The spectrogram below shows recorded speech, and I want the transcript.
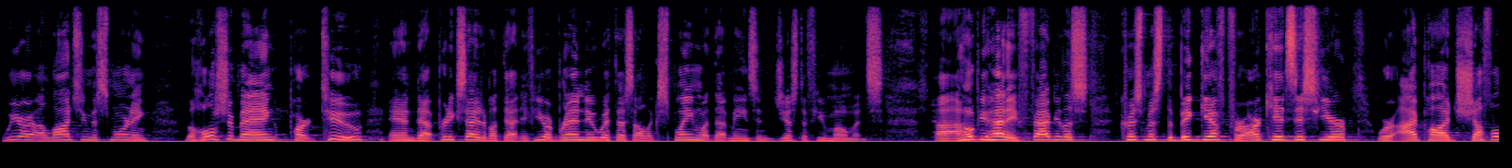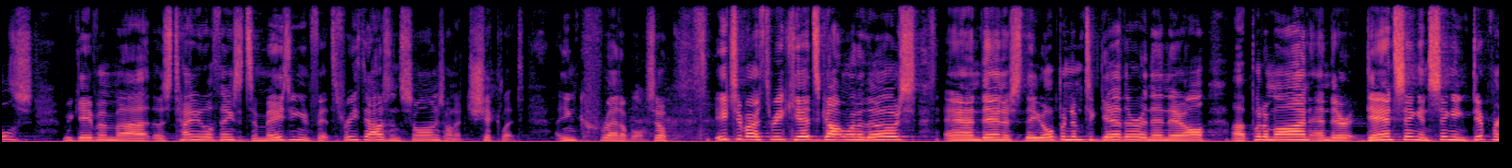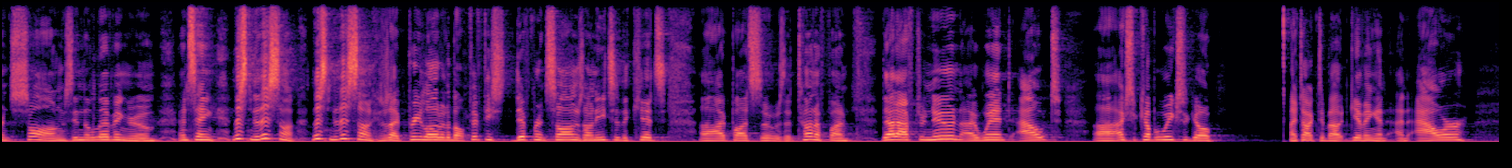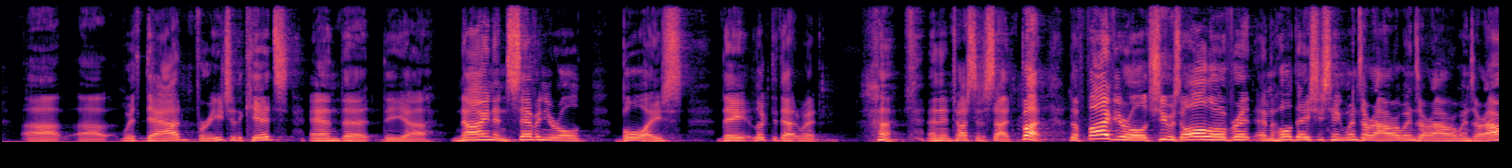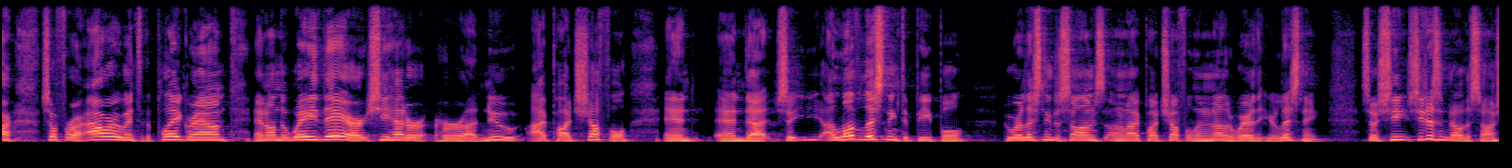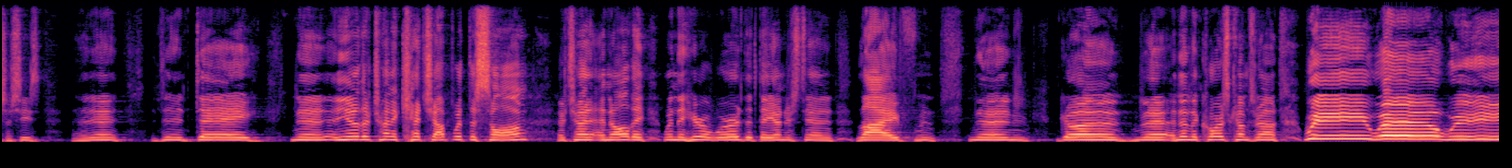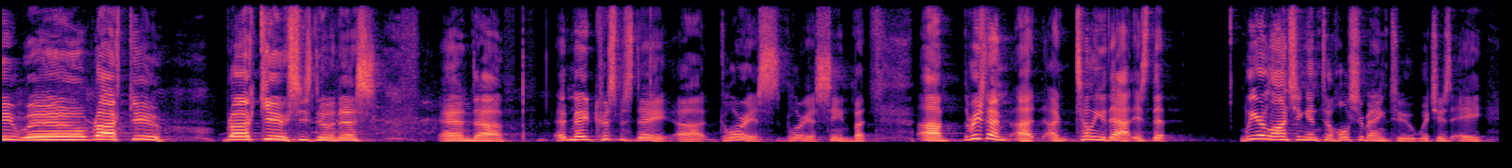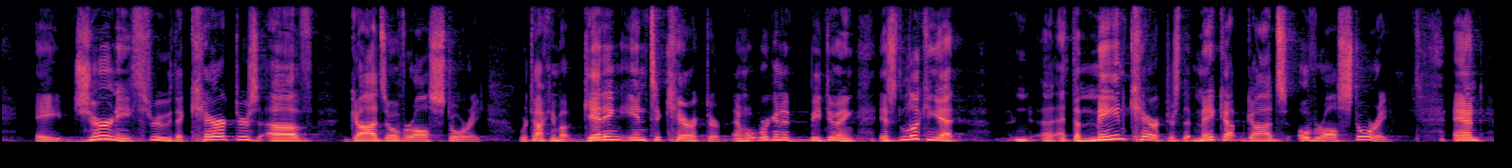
We are uh, launching this morning the whole shebang, part two, and uh, pretty excited about that. If you are brand new with us, I'll explain what that means in just a few moments. Uh, I hope you had a fabulous Christmas. The big gift for our kids this year were iPod shuffles. We gave them uh, those tiny little things. It's amazing. You can fit 3,000 songs on a chiclet. Incredible. So each of our three kids got one of those, and then they opened them together, and then they all uh, put them on, and they're dancing and singing different songs in the living room and saying, Listen to this song, listen to this song, because I preloaded about 50 different songs on each of the kids' uh, iPods, so it was a ton of fun. That afternoon, I went out, uh, actually, a couple weeks ago, I talked about giving an, an hour uh, uh, with dad for each of the kids, and the, the uh, nine and seven year old boys, they looked at that and went, huh, and then tossed it aside. But the five year old, she was all over it, and the whole day she's saying, When's our hour? When's our hour? When's our hour? So for our hour, we went to the playground, and on the way there, she had her, her uh, new iPod Shuffle. And, and uh, so I love listening to people who are listening to songs on an iPod Shuffle and not aware that you're listening. So she, she doesn't know the song, so she's, day, and you know, they're trying to catch up with the song. They're trying to, and all they, when they hear a word that they understand, life, and then God, and then the chorus comes around, we will, we will rock you, rock you. She's doing this. And uh, it made Christmas Day uh, glorious, glorious scene. But um, the reason I'm, uh, I'm telling you that is that we are launching into Whole Shebang 2, which is a, a journey through the characters of God's overall story. We're talking about getting into character. And what we're going to be doing is looking at, uh, at the main characters that make up God's overall story. And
